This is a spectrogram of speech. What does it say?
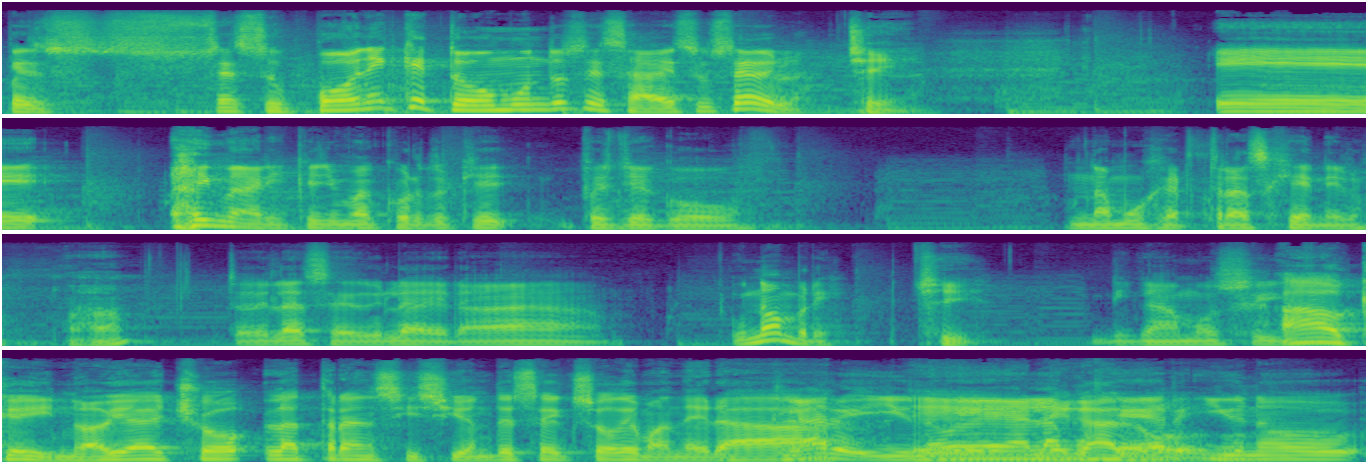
pues se supone que todo el mundo se sabe su cédula. Sí. Eh, ay, marica, yo me acuerdo que pues llegó una mujer transgénero. Ajá. Entonces la cédula era un hombre, Sí. Digamos. y- Ah, ok. No había hecho la transición de sexo de manera claro, y uno eh, ve a la legal, mujer o- y uno,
